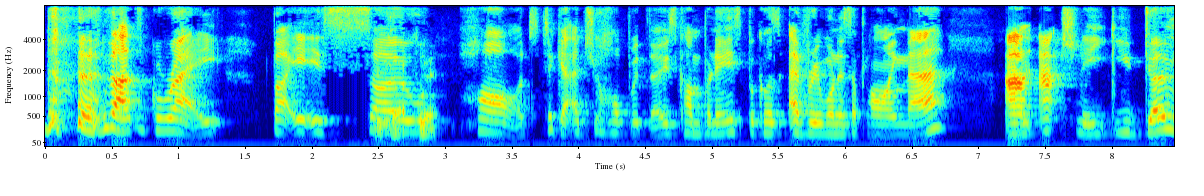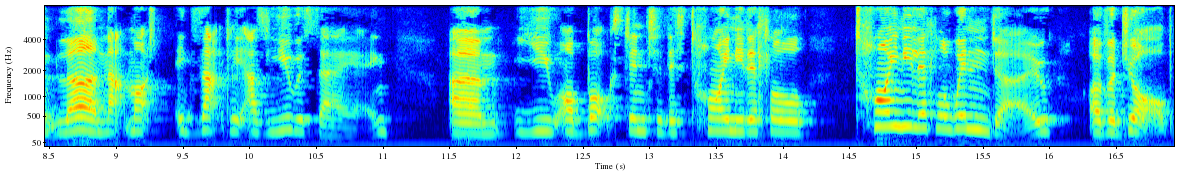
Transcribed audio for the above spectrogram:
that's great, but it is so Exactly. hard to get a job with those companies because everyone is applying there. And actually, you don't learn that much, exactly as you were saying. Um, you are boxed into this tiny little, tiny little window of a job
